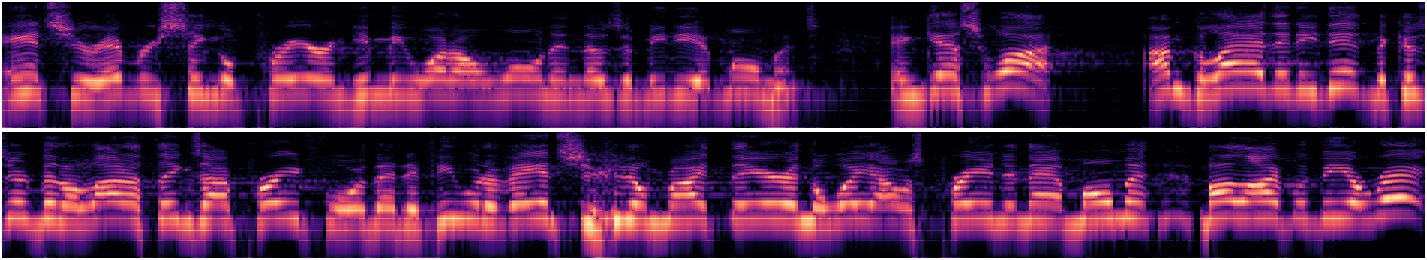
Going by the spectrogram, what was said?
answer every single prayer and give me what I want in those immediate moments. And guess what? I'm glad that he did because there's been a lot of things I prayed for that if he would have answered them right there in the way I was praying in that moment, my life would be a wreck.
